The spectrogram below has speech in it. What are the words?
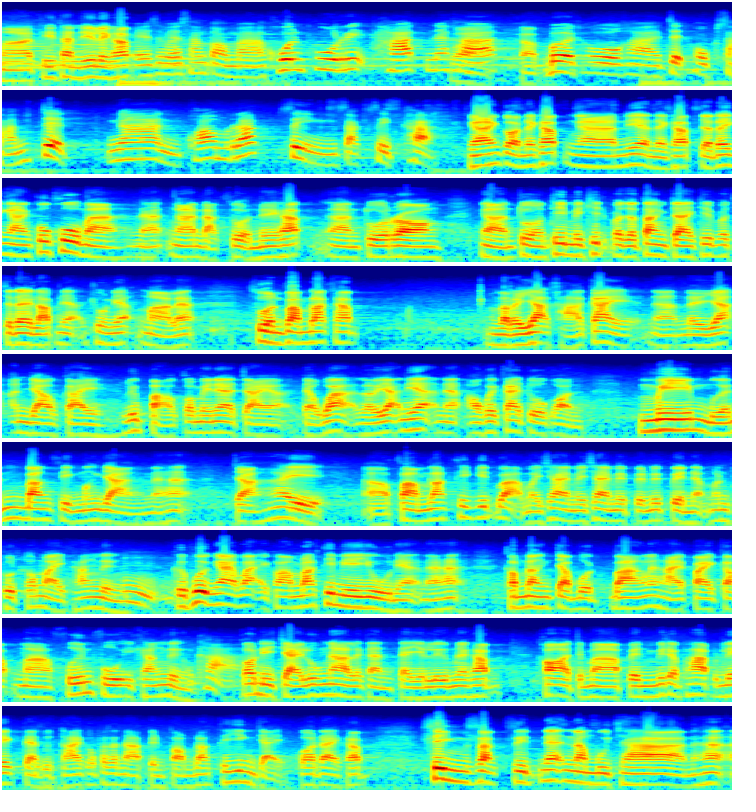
มาที่ท่านนี้เลยครับ SMS ท่านต่อมาคุณภูริทัศน์นะคะ ว่าครับ เบอร์โทรค่ะ 7637 งานความรักสิ่งศักดิ์สิทธิ์ค่ะ งานก่อนนะครับงานเนี่ยนะครับจะได้งานคู่ๆมานะงานหลักส่วนนี้ครับงานตัวรอง งานตัวที่ไม่คิดว่าจะตั้งใจคิดว่าจะได้รับเนี่ยช่วงเนี้ยมาแล้ว ส่วนความรักครับ ระยะขาใกล้นะระยะอันยาวไกลหรือเปล่าก็ไม่แน่ใจอะแต่ว่าระยะเนี้ยนะเอาใกล้ๆตัวก่อน มีเหมือนบางสิ่งบางอย่างนะฮะจะให้อ่าความรักที่คิดว่าไม่ใช่ไม่ใช่ไม่เป็นไม่เป็นเนี่ยมันผุดเข้ามาอีกครั้งหนึ่งอืมคือพูดง่ายว่าไอ้ความรักที่มีอยู่เนี่ยนะฮะกำลังจะบดบางและหายไปกลับมาฟื้นฟูอีกครั้งหนึ่งค่ะก็ดีใจล่วงหน้าแล้วกันแต่อย่าลืมนะครับเขาอาจจะมาเป็นมิตรภาพเล็กๆแต่สุดท้ายก็พัฒนาเป็นความรักที่ยิ่งใหญ่ก็ได้ครับ สิ่งศักดิ์สิทธิ์แนะนำบูชานะฮะ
